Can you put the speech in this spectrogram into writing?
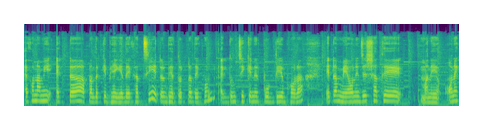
এখন আমি একটা আপনাদেরকে ভেঙে দেখাচ্ছি। এটার ভেতরটা দেখুন, একদম চিকেনের পুর দিয়ে ভরা। এটা মেয়নিজের সাথে মানে অনেক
